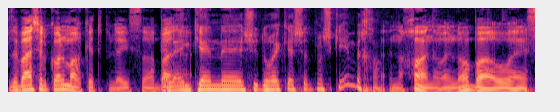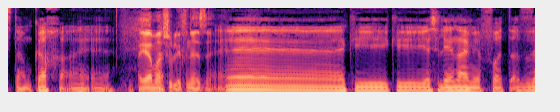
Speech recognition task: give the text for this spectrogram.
זה בעיה של כל marketplace. אלא אם כן אה, שידורי קשת משקיעים בך. נכון, אבל לא באו סתם ככה. היה משהו לפני זה. כי, כי יש לי עיניים יפות. אז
